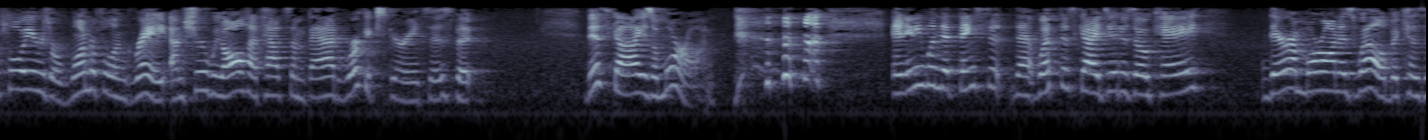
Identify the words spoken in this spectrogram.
employers are wonderful and great. I'm sure we all have had some bad work experiences, but this guy is a moron. And anyone that thinks that, that what this guy did is okay, they're a moron as well because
